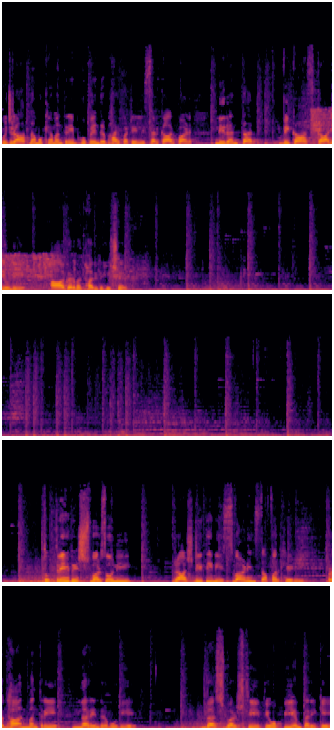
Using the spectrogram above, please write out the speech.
ગુજરાતના મુખ્યમંત્રી ભૂપેન્દ્રભાઈ પટેલની સરકાર પણ નિરંતર વિકાસ કાર્યોને આગળ વધારી રહી છે તો ત્રેવીસ વર્ષોની રાજનીતિની સ્વર્ણિમ સફર ખેડી પ્રધાનમંત્રી નરેન્દ્ર મોદીએ. દસ વર્ષથી તેઓ પીએમ તરીકે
